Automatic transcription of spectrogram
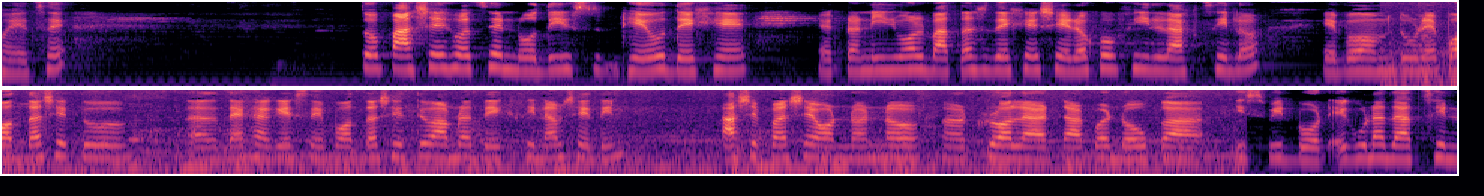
হয়েছে। তো পাশে হচ্ছে নদীর ঢেউ দেখে, একটা নির্মল বাতাস দেখে সেরকম ফিল লাগছিল। এবং দূরে পদ্মা সেতু দেখা গেছে। পদ্মা সেতু আমরা দেখছিলাম সেদিন। আশেপাশে অন্যান্য ট্রলার তারপর নৌকা স্পিড বোট এগুলা যাচ্ছিল।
